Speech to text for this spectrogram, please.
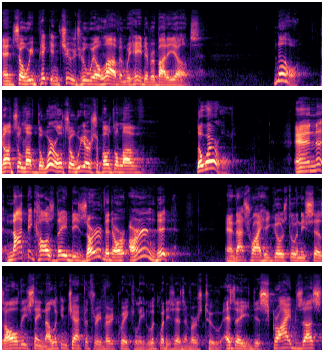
And so we pick and choose who we'll love and we hate everybody else. No. God so loved the world, so we are supposed to love the world. And not because they deserve it or earned it. And that's why he goes through and he says all these things. Now look in chapter 3 very quickly. Look what he says in verse 2. As he describes us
